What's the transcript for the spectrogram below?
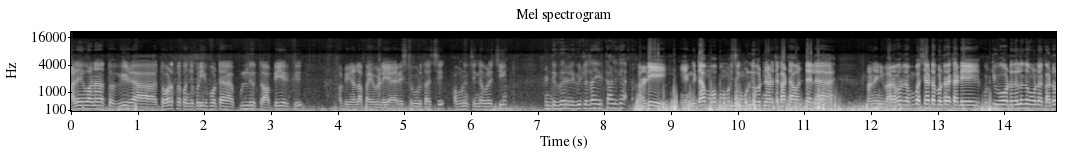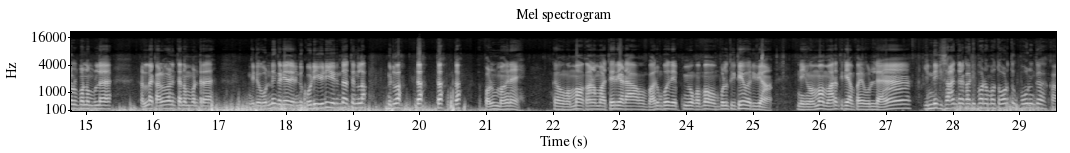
அலைவானா தோ வீட தோட்டத்தில் கொஞ்சம் பிடிக்க போட்ட புல் அப்படியே இருக்குது அப்படி நல்லா பயவில்லையா ரெஸ்ட் கொடுத்தாச்சு. அவளும் சின்ன வளர்ச்சியும் ரெண்டு பேர் வீட்டில் தான் இருக்காளுங்க கரடி எங்கிட்ட மோப்பம் முடிச்சு முள்ளு வெட்டின இடத்த காட்டா வந்துட்டல. ஆனால் நீ வர வர ரொம்ப சேட்டை பண்ணுற கடே குட்டி போட்டதுலேருந்து உன்னை கண்ட்ரோல் பண்ண முடியல. நல்லா கலவானத்தனம் பண்ணுற இங்கிட்ட ஒன்றும் கிடையாது. ரெண்டு கொடி வீடு இருந்தால் தின்னலாம். இங்கிட்டு வா. டா டா டா பழுன் மகனே இங்கே உங்கள் அம்மா காணாமா தெரியாடா. அவன் வரும்போது எப்பயுமே உங்கள் அம்மா புழுத்துக்கிட்டே வருவியான் இன்றைக்கி உங்கள் அம்மா மறந்துட்டியான் பையன் உள்ள. இன்னைக்கு சாயந்தரம் கண்டிப்பாக நம்ம தோட்டத்துக்கு போகணுங்க. க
